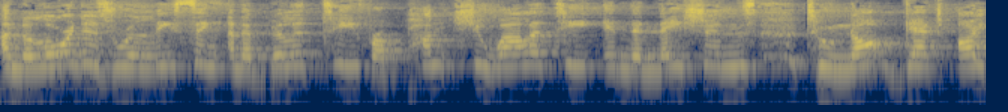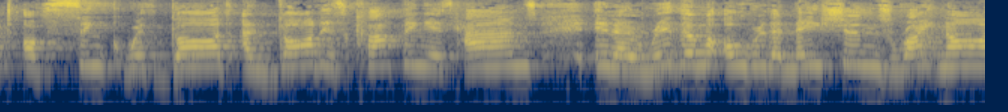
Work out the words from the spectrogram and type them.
And the Lord is releasing an ability for punctuality in the nations to not get out of sync with God. And God is clapping his hands in a rhythm over the nations right now.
